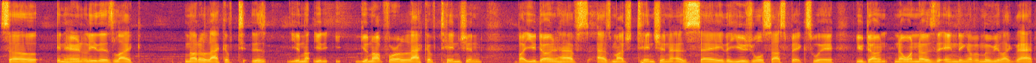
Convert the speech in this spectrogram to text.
So inherently, there's like not a lack of t- there's, you're not you, you're not for a lack of tension, but you don't have as much tension as say the usual suspects where you don't no one knows the ending of a movie like that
